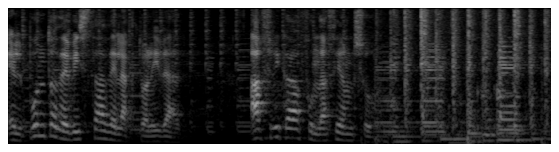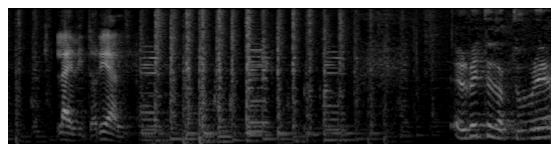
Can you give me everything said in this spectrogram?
El punto de vista de la actualidad. África Fundación Sur. La editorial. El 20 de octubre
